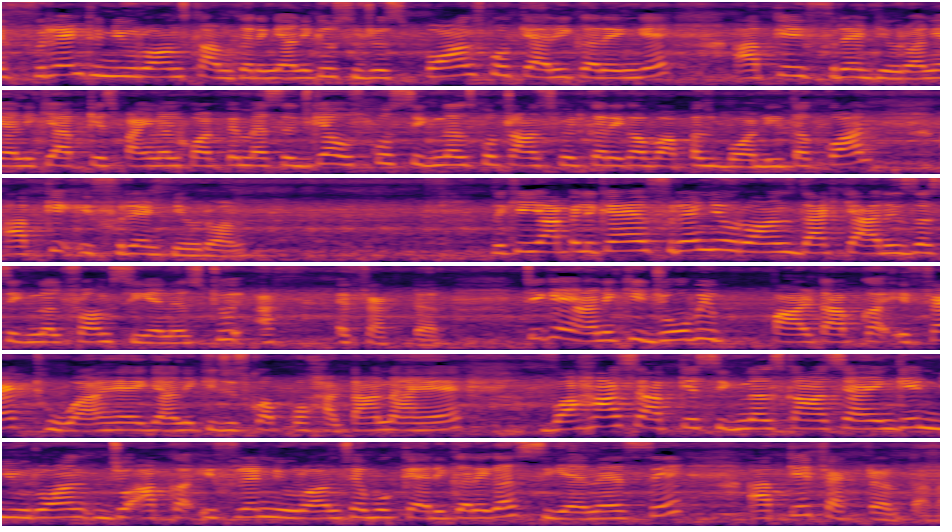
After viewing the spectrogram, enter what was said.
एफरेंट न्यूरॉन्स काम करेंगे। यानी कि उस रिस्पॉन्स को कैरी करेंगे आपके इफरेंट न्यूरॉन यानी कि आपके स्पाइनल कॉर्ड पे मैसेज गया, उसको सिग्नल्स को ट्रांसमिट करेगा वापस बॉडी तक कौन आपके इफरेंट न्यूरॉन देखिए, यहाँ पे लिखा है efferent neurons that carries the signal from C N S to effector ठीक है, यानी कि जो भी पार्ट आपका इफ़ेक्ट हुआ है, यानी कि जिसको आपको हटाना है, वहाँ से आपके सिग्नल्स कहाँ से आएँगे? न्यूरॉन जो आपका इफ्रेंट न्यूरॉन्स है, वो कैरी करेगा सी एन एस से आपके इफेक्टर तक।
